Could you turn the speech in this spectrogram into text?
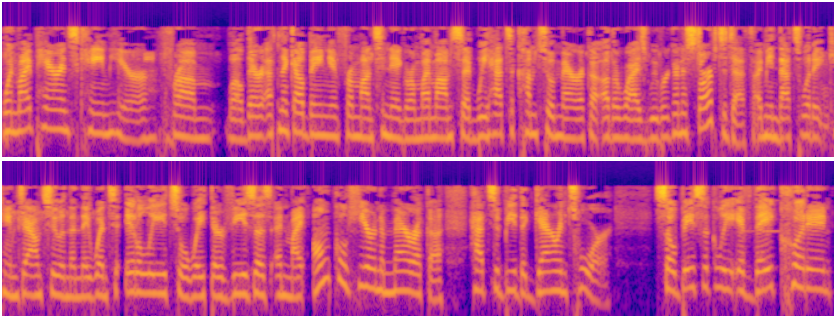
When my parents came here from, well, they're ethnic Albanian from Montenegro, my mom said we had to come to America, otherwise we were going to starve to death. I mean, that's what it came down to. And then they went to Italy to await their visas. And my uncle here in America had to be the guarantor. So basically, if they couldn't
